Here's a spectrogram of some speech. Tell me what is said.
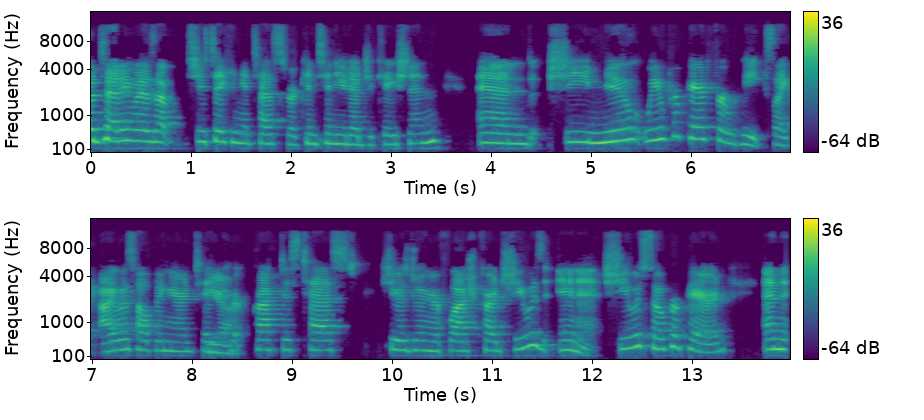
So Tedi was up. She's taking a test for continued education, and she knew we were prepared for weeks. Like I was helping her take yeah. her practice test. She was doing her flashcards. She was in it. She was so prepared. And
